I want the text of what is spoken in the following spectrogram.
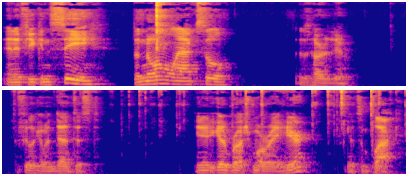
And if you can see, the normal axle, this is hard to do. I feel like I'm a dentist. You know, you got to brush more right here, get some plaque.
